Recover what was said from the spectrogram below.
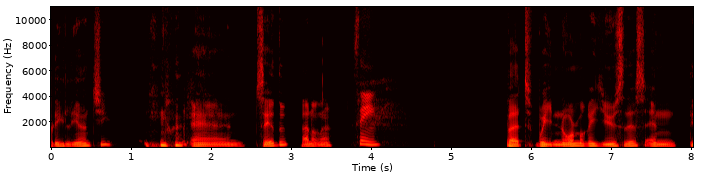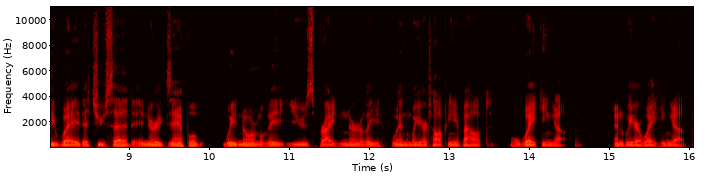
brilhante and cedo, I don't know. Sim. But we normally use this in the way that you said in your example. We normally use bright and early when we are talking about waking up, and we are waking up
